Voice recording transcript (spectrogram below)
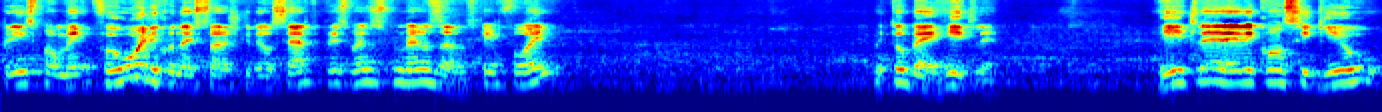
principalmente, foi o único na história que deu certo, principalmente nos primeiros anos. Quem foi? Muito bem, Hitler. Hitler ele conseguiu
